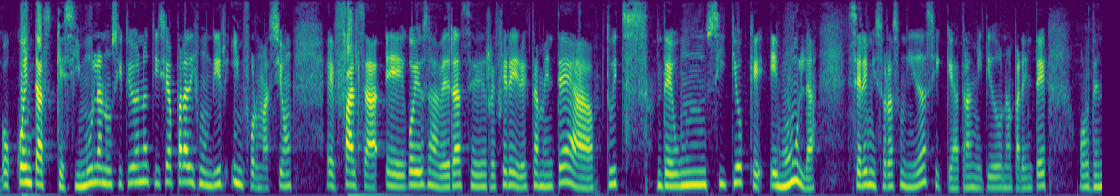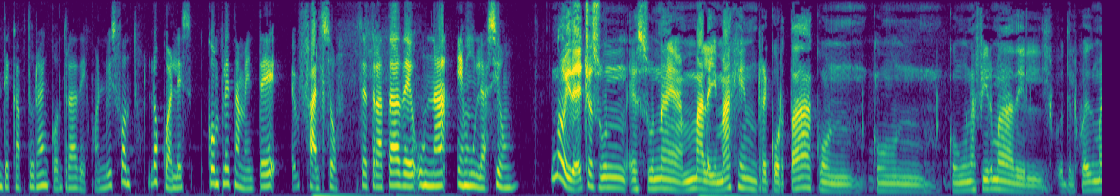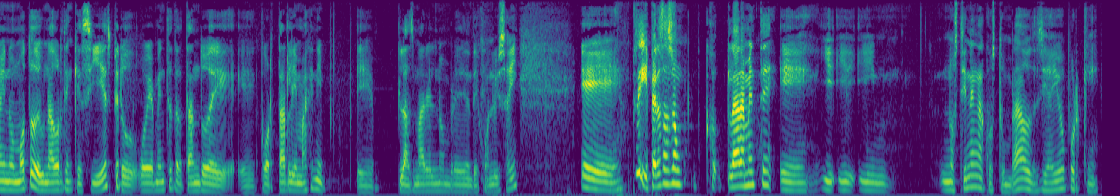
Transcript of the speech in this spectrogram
o cuentas que simulan un sitio de noticia para difundir información eh, falsa. Eh, Goyo Saavedra se refiere directamente a tweets de un sitio que emula ser emisoras unidas y que ha transmitido una aparente orden de captura en contra de Juan Luis Fonto, lo cual es completamente falso. Se trata de una emulación no, y de hecho es, un, es una mala imagen recortada con, con, una firma del, del juez Mainomoto de una orden que sí es, pero obviamente tratando de eh, cortar la imagen y eh, plasmar el nombre de, Juan Luis ahí. Eh, sí, pero esas son claramente eh, y, nos tienen acostumbrados, decía yo, porque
